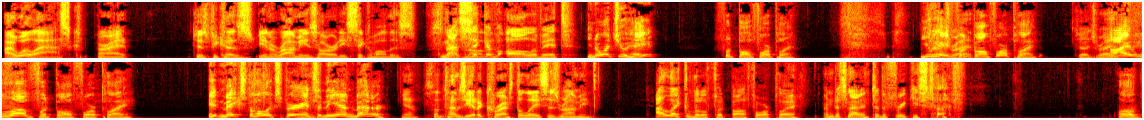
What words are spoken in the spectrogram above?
I will ask. All right, just because you know Rami's already sick of all this. Stuff I'm not sick all of all of it. You know what you hate? Football foreplay. You Judge hate right. football foreplay. Judge right. I love football foreplay. It makes the whole experience mm-hmm. in the end better. yeah, sometimes you got to caress the laces, Rami. I like a little football foreplay. I'm just not into the freaky stuff. Well,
